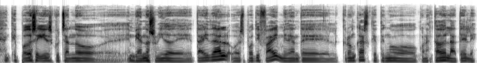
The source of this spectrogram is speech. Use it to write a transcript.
que, puedo seguir escuchando, eh, enviando sonido de Tidal o Spotify mediante el Chromecast que tengo conectado en la tele.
